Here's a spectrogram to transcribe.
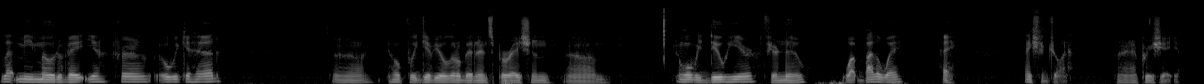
let me motivate you for a week ahead. Uh, hopefully, give you a little bit of inspiration. Um, and what we do here, if you're new, what by the way, hey, thanks for joining. I appreciate you.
